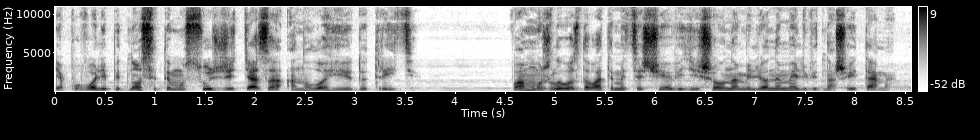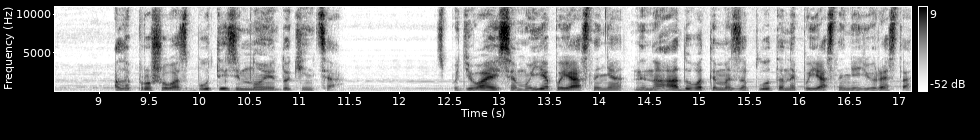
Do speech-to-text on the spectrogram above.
Я поволі підноситиму суть життя за аналогією до трійці. Вам, можливо, здаватиметься, що я відійшов на мільйони миль від нашої теми, але прошу вас бути зі мною до кінця. Сподіваюся, моє пояснення не нагадуватиме заплутане пояснення юриста,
